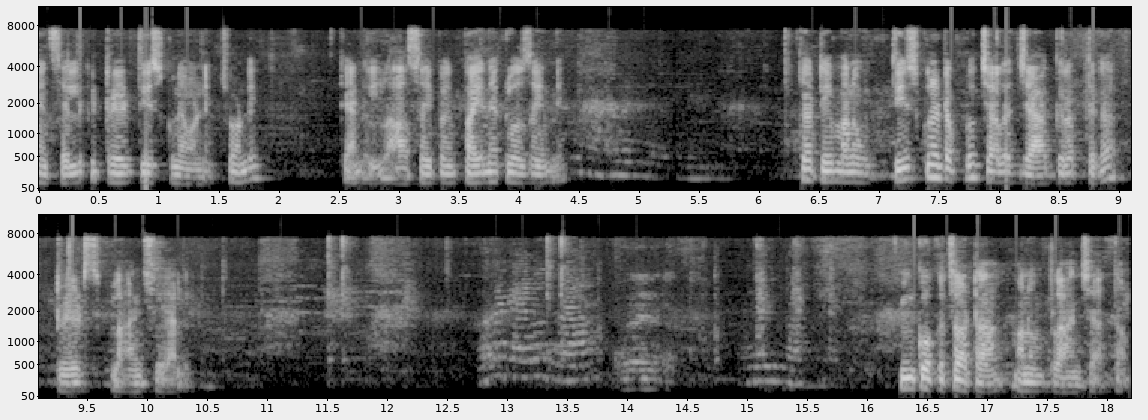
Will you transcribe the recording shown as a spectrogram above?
నేను సెల్కి ట్రేడ్ తీసుకునేవాడిని. చూడండి క్యాండిల్ లాస్ అయిపోయి పైన క్లోజ్ అయింది. కాబట్టి మనం తీసుకునేటప్పుడు చాలా జాగ్రత్తగా ట్రేడ్స్ ప్లాన్ చేయాలి. ఇంకొక చోట మనం ప్లాన్ చేద్దాం.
